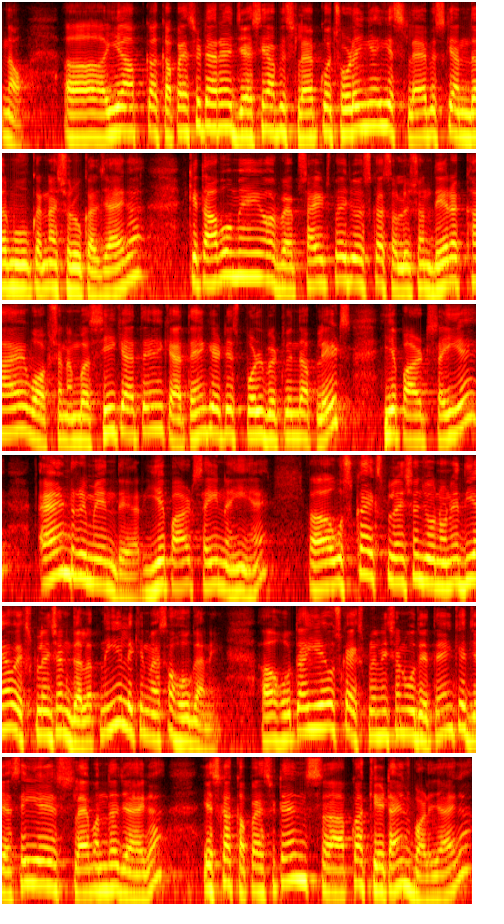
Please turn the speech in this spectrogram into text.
नाउ ये आपका कैपेसिटर है जैसे आप इस स्लैब को छोड़ेंगे ये स्लैब इसके अंदर मूव करना शुरू कर जाएगा। किताबों में और वेबसाइट्स पे जो इसका सोल्यूशन दे रखा है वो ऑप्शन नंबर सी कहते हैं। कहते हैं कि it is pulled between the plates ये पार्ट सही है एंड रिमेन देयर ये पार्ट सही नहीं है। आ, उसका एक्सप्लेनेशन जो उन्होंने दिया है वो एक्सप्लेनेशन गलत नहीं है लेकिन वैसा होगा नहीं। आ, होता ही है उसका एक्सप्लेनेशन वो देते हैं कि जैसे ये स्लैब अंदर जाएगा इसका कैपेसिटेंस आपका के टाइम्स बढ़ जाएगा।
